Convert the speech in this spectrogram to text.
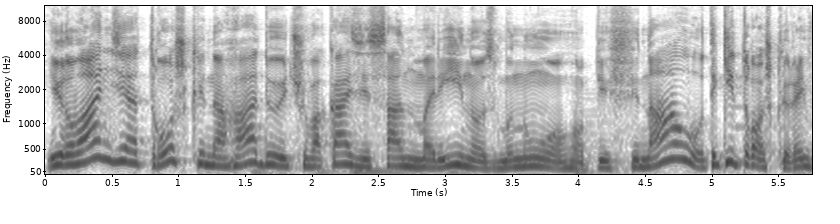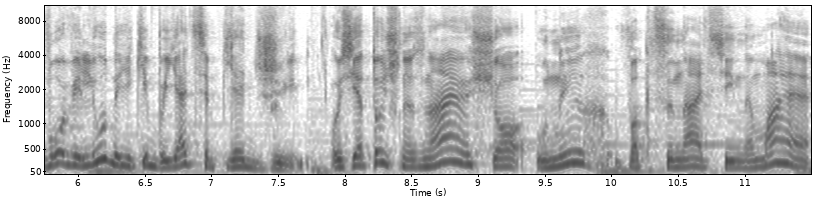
Ірландія трошки нагадує чувака зі Сан Маріно з минулого півфіналу. Такі трошки рейвові люди, які бояться 5G. Ось я точно знаю, що у них вакцинації немає,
